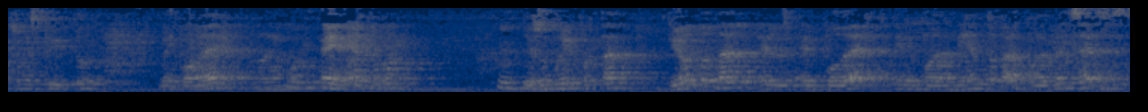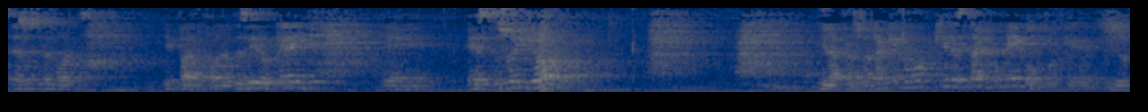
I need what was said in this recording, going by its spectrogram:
es un espíritu de poder, no de amor. Y eso es muy importante. Dios nos da el, el poder y el empoderamiento para poder vencer esos, esos temores y para poder decir, ok, eh, este soy yo. Y la persona que no quiere estar conmigo, porque yo,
